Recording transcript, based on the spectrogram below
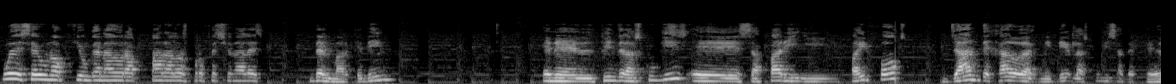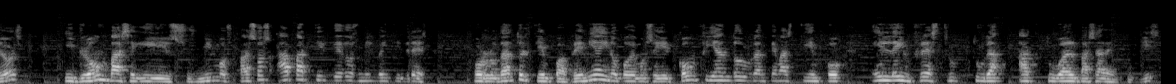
puede ser una opción ganadora para los profesionales del marketing. En el fin de las cookies, eh, Safari y Firefox ya han dejado de admitir las cookies a terceros y Chrome va a seguir sus mismos pasos a partir de 2023. Por lo tanto, el tiempo apremia y no podemos seguir confiando durante más tiempo en la infraestructura actual basada en cookies.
